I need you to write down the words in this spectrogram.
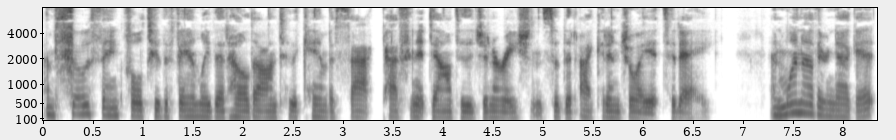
I'm so thankful to the family that held on to the canvas sack, passing it down through the generations so that I could enjoy it today. And one other nugget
